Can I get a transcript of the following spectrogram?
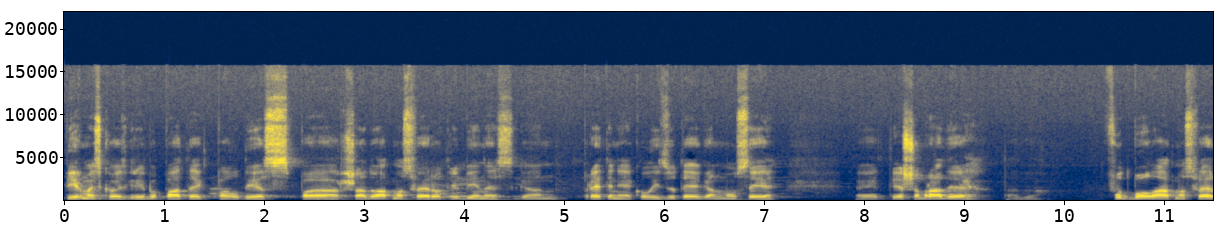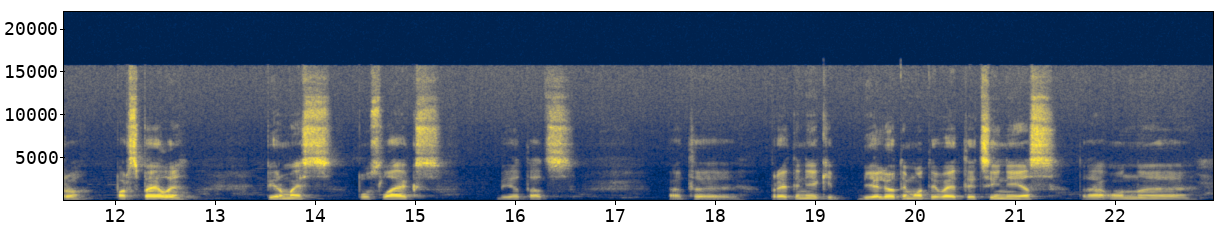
Pirmais, ko es gribu pateikt, paldies par šādu atmosfēru tribīnēs, gan pretinieku līdzjutēji, gan mūsēji. Tiešām radīja tādu futbola atmosfēru par spēli. Pirmais puslaiks bija tāds, ka e, pretinieki bija ļoti motivēti, cīnījās. Tā, un, e,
